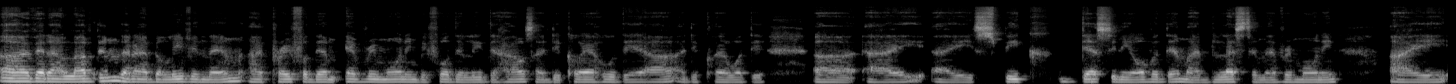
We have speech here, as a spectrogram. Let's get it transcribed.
Uh, that I love them, that I believe in them. I pray for them every morning before they leave the house. I declare who they are. I declare what they. Uh, I I speak destiny over them. I bless them every morning. I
